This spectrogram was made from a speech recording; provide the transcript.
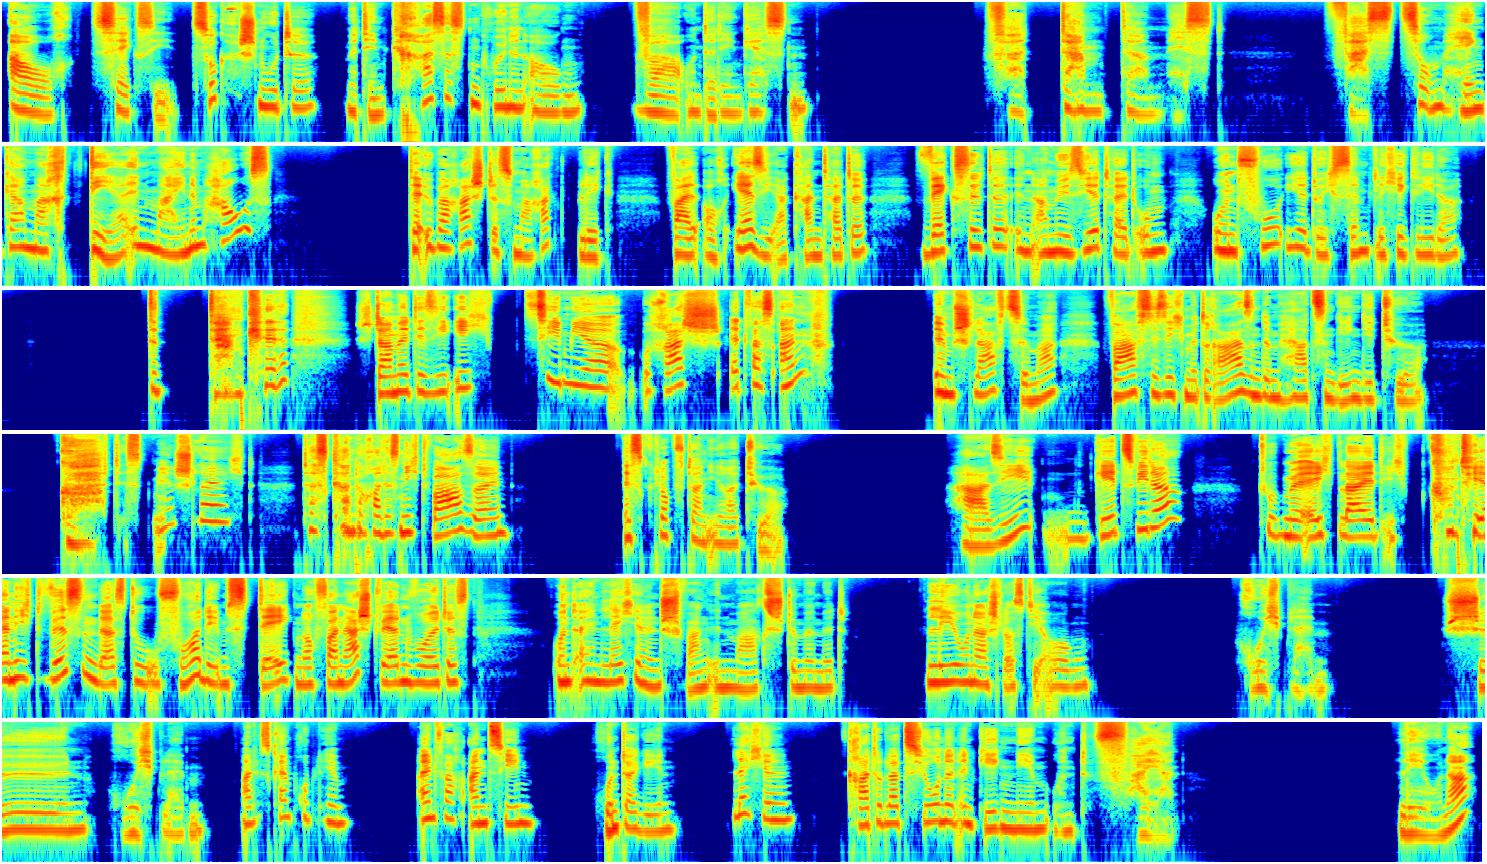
auch sexy Zuckerschnute mit den krassesten grünen Augen war unter den Gästen. Verdammter Mist. Was zum Henker macht der in meinem Haus? Der überraschte Smaragdblick, weil auch er sie erkannt hatte, wechselte in Amüsiertheit um und fuhr ihr durch sämtliche Glieder. D danke, stammelte sie, ich zieh mir rasch etwas an. Im Schlafzimmer warf sie sich mit rasendem Herzen gegen die Tür. Gott, ist mir schlecht. Das kann doch alles nicht wahr sein. Es klopfte an ihrer Tür. Hasi, geht's wieder? Tut mir echt leid, ich konnte ja nicht wissen, dass du vor dem Steak noch vernascht werden wolltest. Und ein Lächeln schwang in Marks Stimme mit. Leona schloss die Augen. Ruhig bleiben. Schön ruhig bleiben. Alles kein Problem. Einfach anziehen, runtergehen, lächeln, Gratulationen entgegennehmen und feiern. Leona?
